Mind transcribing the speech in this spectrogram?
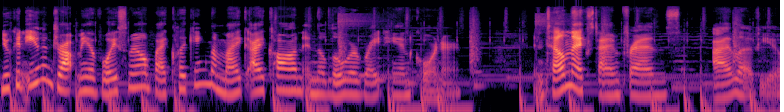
You can even drop me a voicemail by clicking the mic icon in the lower right hand corner. Until next time, friends, I love you.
